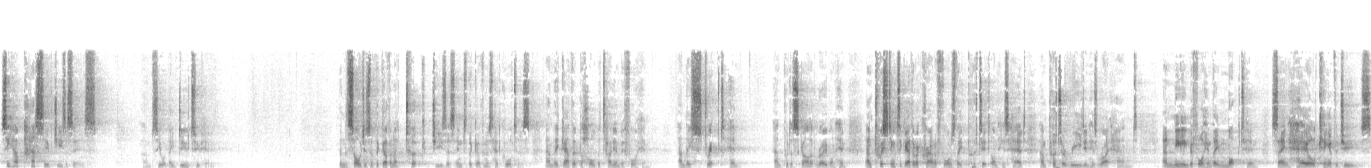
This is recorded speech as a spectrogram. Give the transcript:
see how passive Jesus is. Um, see what they do to him. Then the soldiers of the governor took Jesus into the governor's headquarters, and they gathered the whole battalion before him. And they stripped him and put a scarlet robe on him. And twisting together a crown of thorns, they put it on his head and put a reed in his right hand. And kneeling before him, they mocked him, saying, Hail, King of the Jews!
